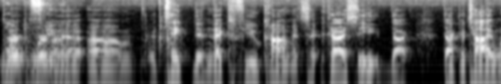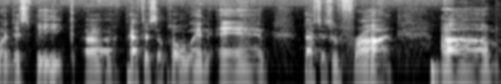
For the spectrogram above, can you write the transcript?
we're, we're gonna um, take the next few comments. I see Doc, Dr. Ty wanted to speak, uh, Pastor Sepolen and Pastor Souffrant. Um,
